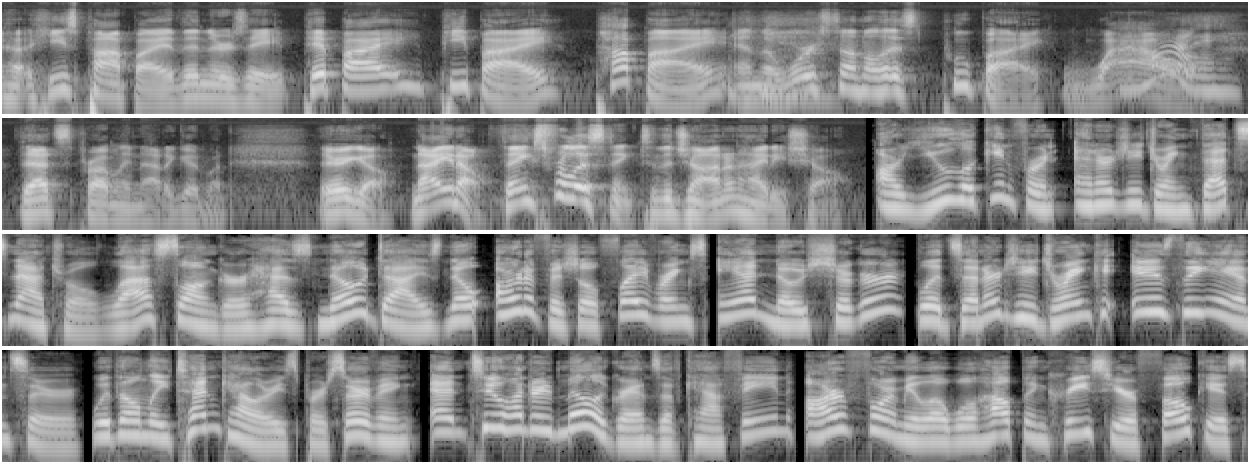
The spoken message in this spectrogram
uh, he's Popeye. Then there's a Pipeye, Peepeye, Popeye, and the worst on the list, Poopeye. Wow. My. That's probably not a good one. There you go. Now you know. Thanks for listening to the John and Heidi Show. Are you looking for an energy drink that's natural, lasts longer, has no dyes, no artificial flavorings, and no sugar? Blitz Energy Drink is the answer. With only 10 calories per serving and 200 milligrams of caffeine, our formula will help increase your focus,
